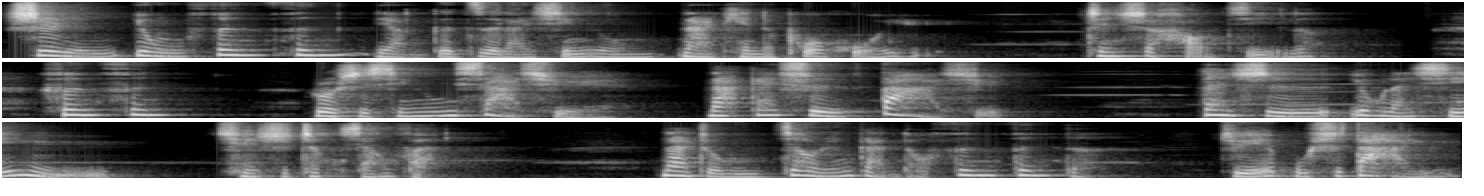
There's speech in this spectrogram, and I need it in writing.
诗人用“纷纷”两个字来形容那天的泼火雨，真是好极了。纷纷，若是形容下雪，那该是大雪；但是用来写雨，却是正相反。那种叫人感到纷纷的。绝不是大雨，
